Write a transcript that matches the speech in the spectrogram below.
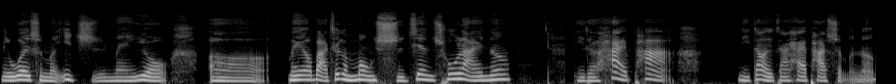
你为什么一直没有呃没有把这个梦实践出来呢？你的害怕，你到底在害怕什么呢？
